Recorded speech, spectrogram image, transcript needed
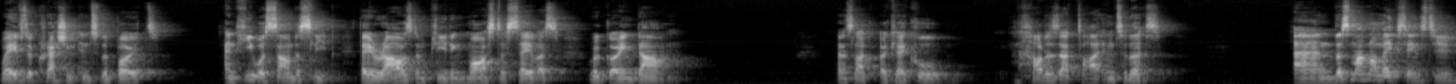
Waves were crashing into the boat, and he was sound asleep. They roused him, pleading, Master, save us, we're going down. And it's like, okay, cool. How does that tie into this? And this might not make sense to you.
